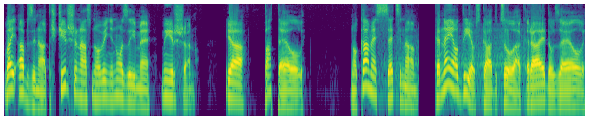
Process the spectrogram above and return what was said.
vai apzināta šķiršanās no viņa nozīmē miršanu. Jā, patelli. No kā mēs secinām, ka ne jau dievs kādu cilvēku raida uz elli,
